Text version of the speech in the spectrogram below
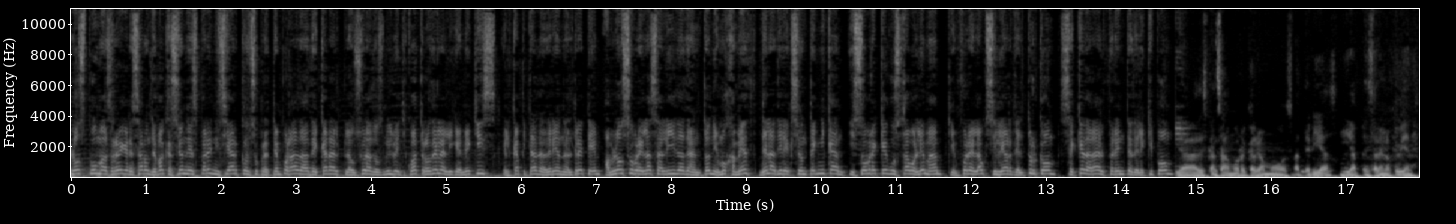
Los Pumas regresaron de vacaciones para iniciar con su pretemporada de cara al clausura 2024 de la Liga MX. El capitán Adrián Aldrete habló sobre la salida de Antonio Mohamed de la dirección técnica y sobre que Gustavo Lema, quien fuera el auxiliar del turco, se quedará al frente del equipo. Ya descansamos, recargamos baterías y a pensar en lo que viene.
